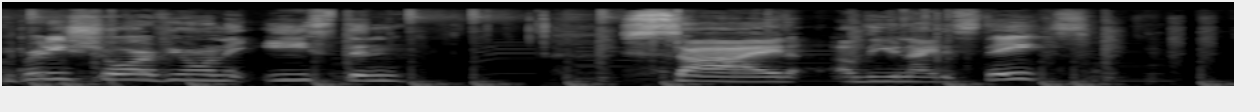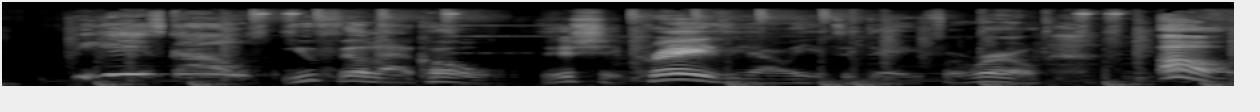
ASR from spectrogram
I'm pretty sure if you're on the eastern side of the United States, the East Coast, you feel that cold. This shit crazy out here today, for real. Oh,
